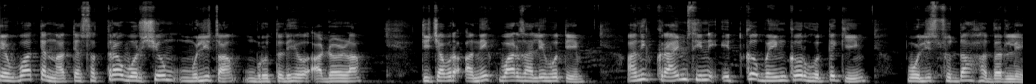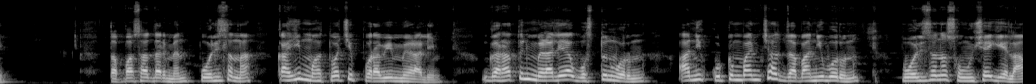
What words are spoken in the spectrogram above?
तेव्हा त्यांना त्या सतरा वर्षीय मुलीचा मृतदेह आढळला. तिच्यावर अनेक वार झाले होते. आणि क्राईम सीन इतकं भयंकर होतं की पोलीससुद्धा हादरले. तपासादरम्यान पोलिसांना काही महत्त्वाचे पुरावे मिळाले. घरातून मिळालेल्या वस्तूंवरून आणि कुटुंबांच्या जबानीवरून पोलिसांना संशय गेला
